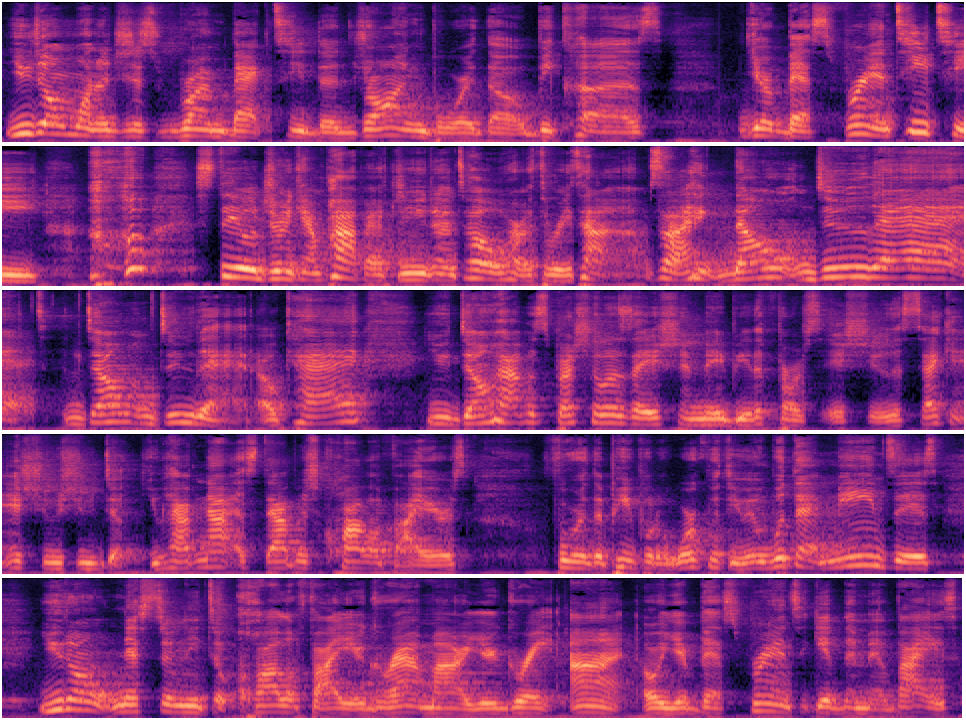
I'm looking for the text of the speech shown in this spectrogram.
You don't want to just run back to the drawing board though, because your best friend TT still drinking pop after you done told her three times. Like, don't do that. Don't do that. Okay. You don't have a specialization, maybe the first issue. The second issue is you do, you have not established qualifiers for the people to work with you. And what that means is you don't necessarily need to qualify your grandma or your great aunt or your best friend to give them advice,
